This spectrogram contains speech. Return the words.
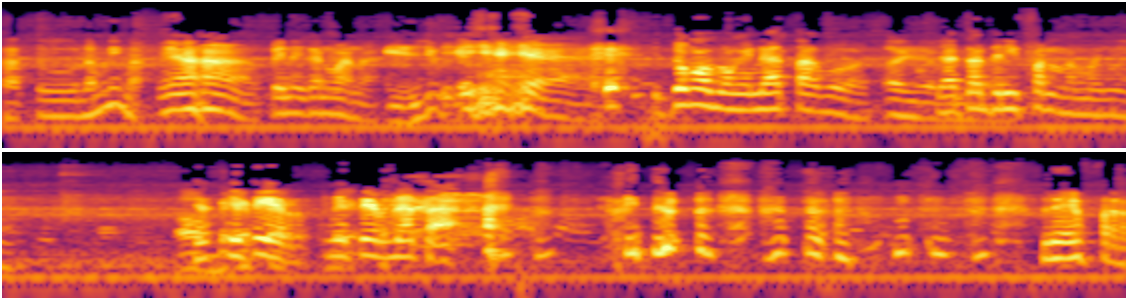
165 ya pendekan mana? Iya juga iya. itu ngomongin data bos. Oh, iya, data bener. driven namanya. Oh, BFF. nyetir nyetir data. Itu. Driver.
